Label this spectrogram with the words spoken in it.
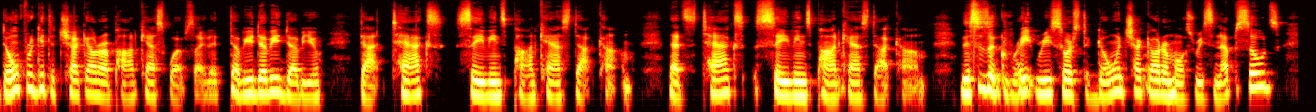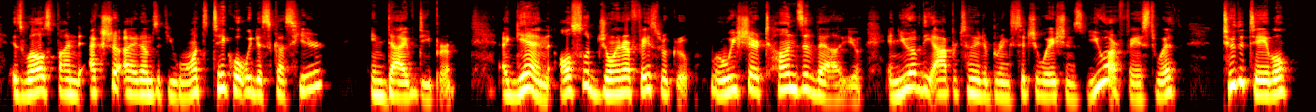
Don't forget to check out our podcast website at www.taxsavingspodcast.com. That's taxsavingspodcast.com. This is a great resource to go and check out our most recent episodes, as well as find extra items if you want to take what we discuss here and dive deeper. Again, also join our Facebook group where we share tons of value and you have the opportunity to bring situations you are faced with to the table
